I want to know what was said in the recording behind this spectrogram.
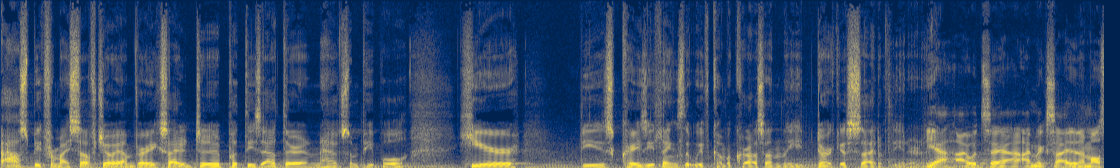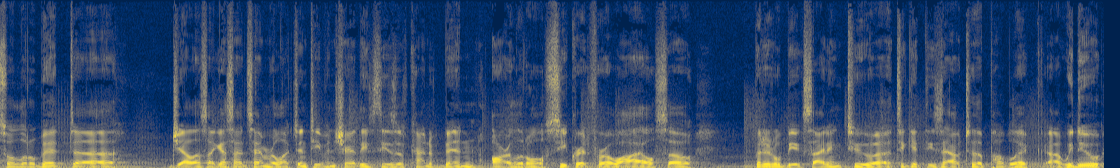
will speak for myself, Joey. I'm very excited to put these out there and have some people hear these crazy things that we've come across on the darkest side of the internet. Yeah, I would say I'm excited. I'm also a little bit uh, jealous. I guess I'd say I'm reluctant to even share these. These have kind of been our little secret for a while. So, but it'll be exciting to uh, to get these out to the public. Uh, we do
